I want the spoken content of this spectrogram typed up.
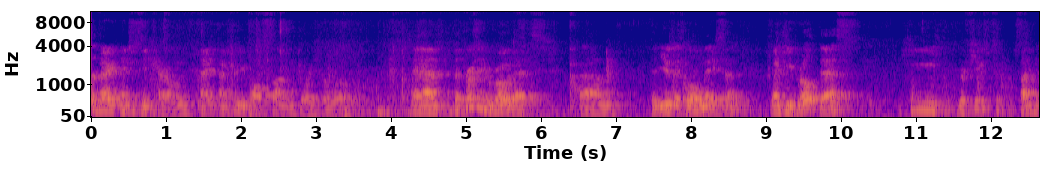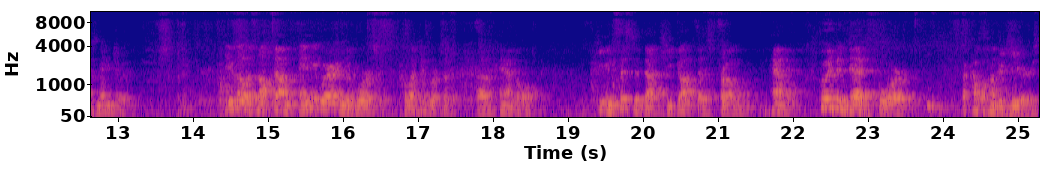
is a very interesting carol, and I, I'm sure you've all sung Joy to the World. And the person who wrote it, um, the music, Lowell Mason, when he wrote this, he refused to sign his name to it. Even though it's not found anywhere in the works, collected works of, of Handel, he insisted that he got this from Handel, who had been dead for a couple hundred years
